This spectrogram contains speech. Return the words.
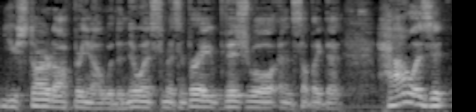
you started off, you know, with the new instruments and very visual and stuff like that. How is it?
